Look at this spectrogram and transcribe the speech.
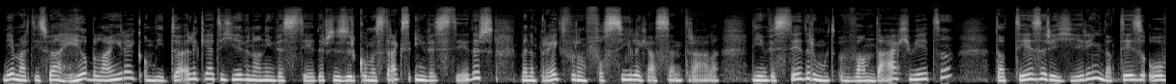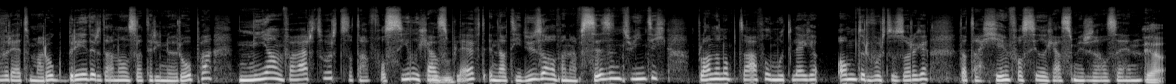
Nee, maar het is wel heel belangrijk om die duidelijkheid te geven aan investeerders. Dus er komen straks investeerders met een project voor een fossiele gascentrale. Die investeerder moet vandaag weten dat deze regering, dat deze overheid, maar ook breder dan ons, dat er in Europa niet aanvaard wordt dat dat fossiel gas mhm. blijft en dat die dus al vanaf 26 plannen op tafel moet leggen om ervoor te zorgen dat dat geen fossiel gas meer zal zijn. Ja,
